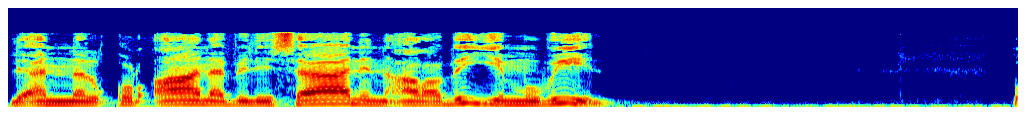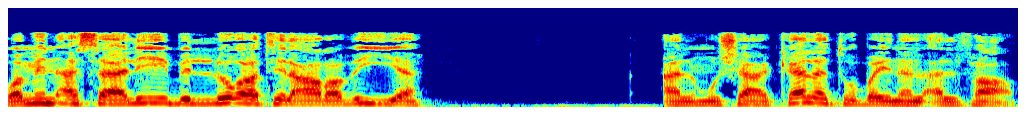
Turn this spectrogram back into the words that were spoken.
لأن القرآن بلسان عربي مبين. ومن أساليب اللغة العربية المشاكلة بين الألفاظ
